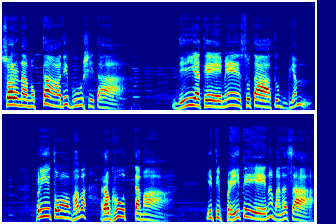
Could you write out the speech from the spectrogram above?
स्वर्णमुक्तादिभूषिता। దీయతే మే సుతాతుభ్యం ప్రీతో భవ రఘూత్తమా ఇది ప్రీతేన మనసా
